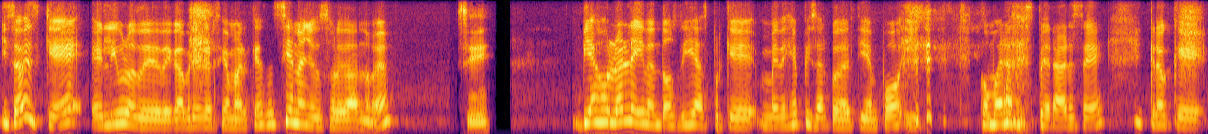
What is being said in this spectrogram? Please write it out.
Y sabes qué? El libro de, Gabriel García Márquez, Cien Años de Soledad, ¿no? Eh? Sí. Viejo, lo he leído en dos días porque me dejé pisar con el tiempo y como era de esperarse, creo que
